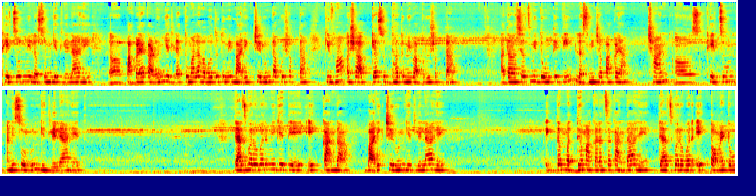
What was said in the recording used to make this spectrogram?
ठेचून मी लसूण घेतलेलं आहे. पाकळ्या काढून घेतल्या तुम्हाला हवं तर तुम्ही बारीक चिरून टाकू शकता किंवा अशा अक्क्यासुद्धा तुम्ही वापरू शकता. आता अशाच मी दोन ते तीन लसणीच्या पाकळ्या छान ठेचून आणि सोलून घेतलेल्या आहेत. त्याचबरोबर मी घेते एक कांदा बारीक चिरून घेतलेला आहे. एकदम मध्यम आकाराचा कांदा आहे. त्याचबरोबर एक टोमॅटो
